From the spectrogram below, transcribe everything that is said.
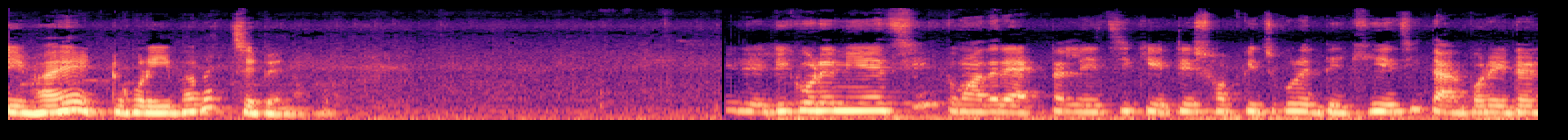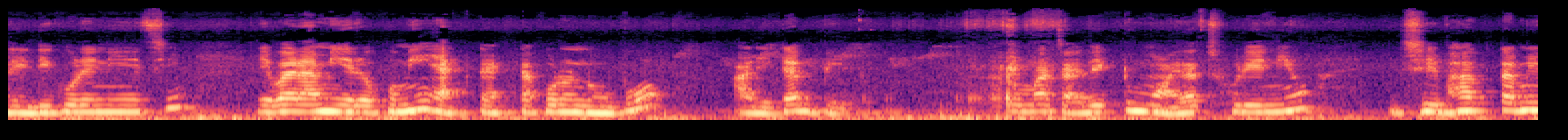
এইভাবে একটু করে এইভাবে চেপে নেব। রেডি করে নিয়েছি। তোমাদের একটা লেচি কেটে সব কিছু করে দেখিয়েছি, তারপরে এটা রেডি করে নিয়েছি। এবার আমি এরকমই একটা একটা করে নেব। আর এটা বেলবো তোমরা চাইলে একটু ময়দা ছড়িয়ে নিও। যে ভাগটা আমি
